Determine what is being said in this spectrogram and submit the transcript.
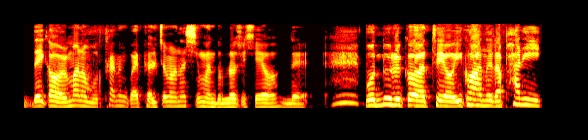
내가 얼마나 못하는 거야. 별점 하나씩만 눌러주세요. 네. 못 누를 것 같아요. 이거 하느라 팔이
